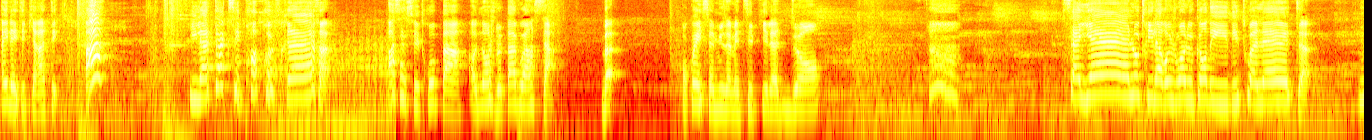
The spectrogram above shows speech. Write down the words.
Ah, il a été piraté. Ah! Il attaque ses propres frères. Ah, ça se fait trop pas. Oh non, je veux pas voir ça. Bah, pourquoi il s'amuse à mettre ses pieds là-dedans? Oh! Ça y est L'autre, il a rejoint le camp des, des toilettes. Non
